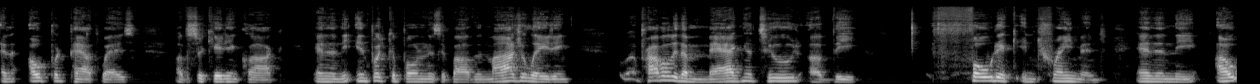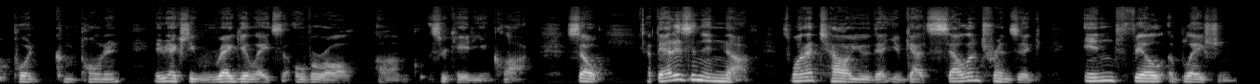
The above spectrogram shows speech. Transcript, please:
and output pathways of the circadian clock. And then the input component is involved in modulating probably the magnitude of the photic entrainment. And then the output component, it actually regulates the overall um, circadian clock. So, if that isn't enough, I just want to tell you that you've got cell intrinsic infill ablation.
